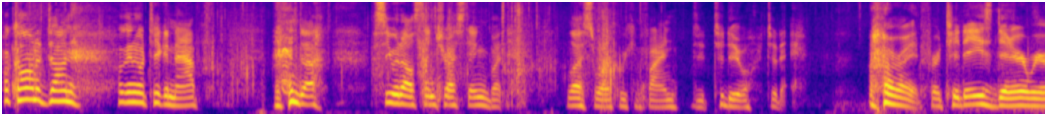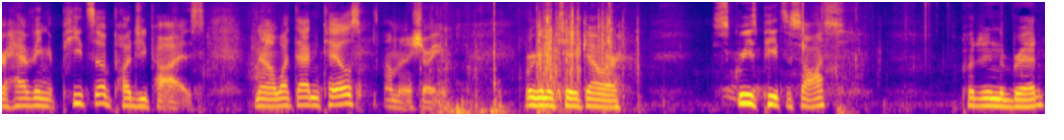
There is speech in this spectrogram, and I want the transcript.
we're calling it done. We're gonna go take a nap and uh, see what else interesting, but less work we can find to do today. All right, for today's dinner, we are having pizza pudgy pies. Now, what that entails, I'm gonna show you. We're gonna take our squeezed pizza sauce, put it in the bread,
